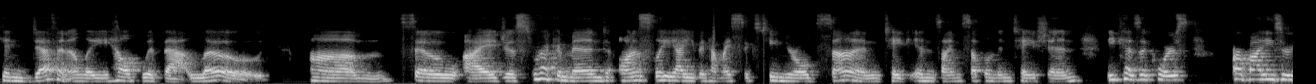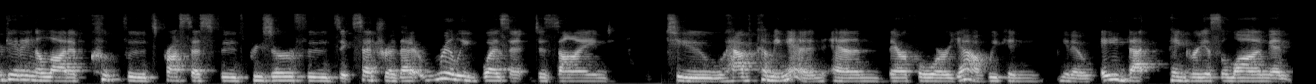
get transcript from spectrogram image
can definitely help with that load. Um, so I just recommend, honestly, I even have my 16 year old son take enzyme supplementation because, of course, our bodies are getting a lot of cooked foods, processed foods, preserved foods, etc. that it really wasn't designed to have coming in. And therefore yeah we can you know aid that pancreas along and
